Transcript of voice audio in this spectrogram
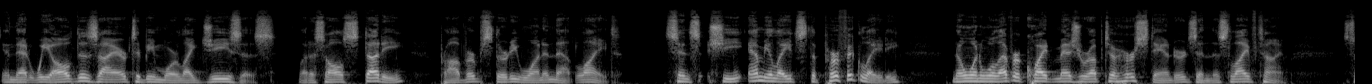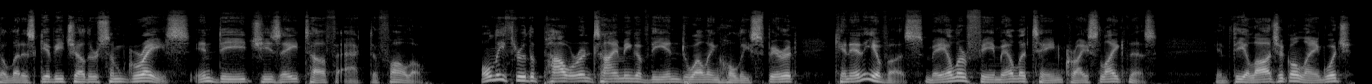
in that we all desire to be more like Jesus. Let us all study Proverbs 31 in that light. Since she emulates the perfect lady, no one will ever quite measure up to her standards in this lifetime. So let us give each other some grace. Indeed, she's a tough act to follow. Only through the power and timing of the indwelling Holy Spirit can any of us, male or female, attain Christ likeness. In theological language,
